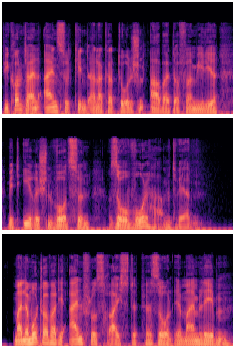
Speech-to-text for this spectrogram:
Wie konnte ein Einzelkind einer katholischen Arbeiterfamilie mit irischen Wurzeln so wohlhabend werden? Meine Mutter war die einflussreichste Person in meinem Leben,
